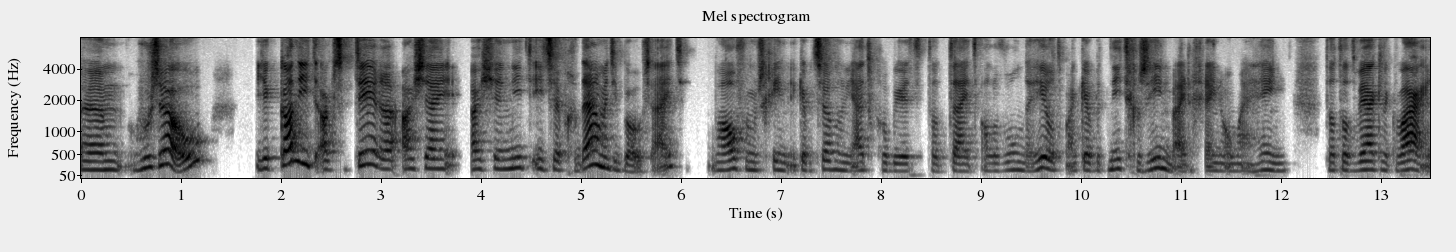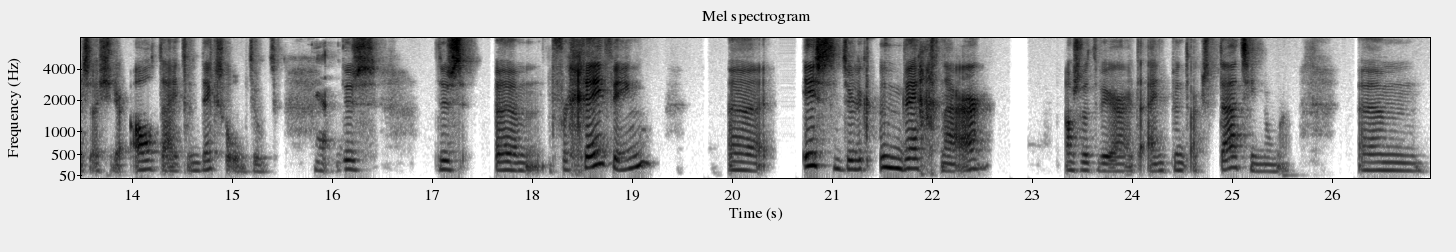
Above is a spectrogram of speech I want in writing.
Um, hoezo? Je kan niet accepteren als, jij, als je niet iets hebt gedaan met die boosheid. Behalve misschien, ik heb het zelf nog niet uitgeprobeerd dat tijd alle wonden hield, maar ik heb het niet gezien bij degene om mij heen dat dat werkelijk waar is als je er altijd een deksel op doet. Ja. Dus, dus ehm, vergeving uh, is natuurlijk een weg naar, als we het weer het eindpunt acceptatie noemen. Um,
